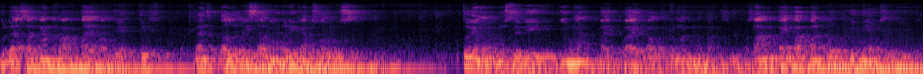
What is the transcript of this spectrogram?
berdasarkan fakta yang objektif dan kalau bisa memberikan solusi. Itu yang mesti diingat baik-baik kalau teman-teman. Sampai kapan pun ini yang mesti diingat.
